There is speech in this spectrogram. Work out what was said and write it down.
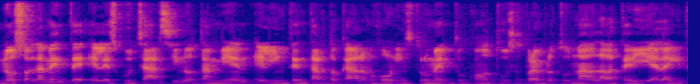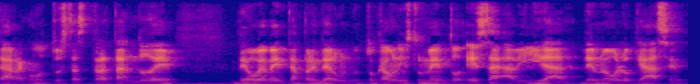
no solamente el escuchar, sino también el intentar tocar a lo mejor un instrumento. Cuando tú usas, por ejemplo, tus manos, la batería, la guitarra, cuando tú estás tratando de de obviamente aprender a tocar un instrumento, esa habilidad de nuevo lo que hace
